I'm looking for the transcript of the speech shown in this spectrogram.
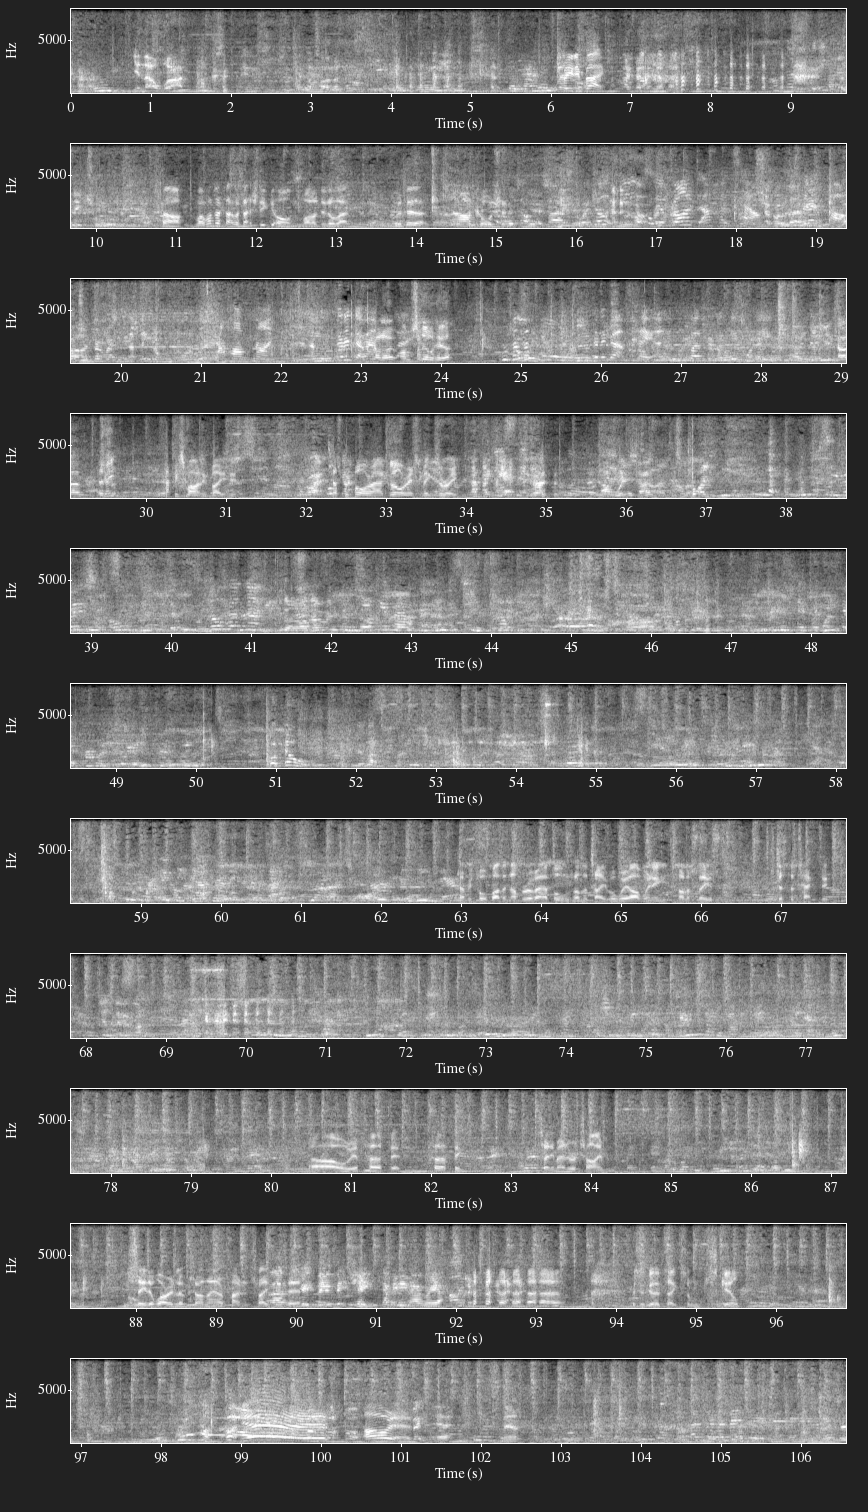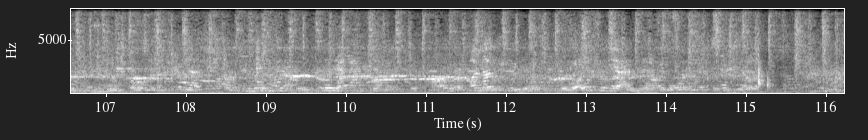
You know what? Feed him back. oh, well, I wonder if that was actually on while I did all that. We did a precaution. We arrived at our hotel on Park, at half nine, and we were going to go out. Hello, to I'm still here. we were going to go out and play, and we both got these Um, There's happy smiling faces just before our glorious victory. By the number of our balls on the table. We are winning. Honestly, it's just a tactic. Oh, we're perfect. Perfect. It's only a matter of time. You see the worried looks on our opponents' faces here. excuse me, a bit cheap coming in over here. this is going to take some skill. Yes! Oh yes. Yeah.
